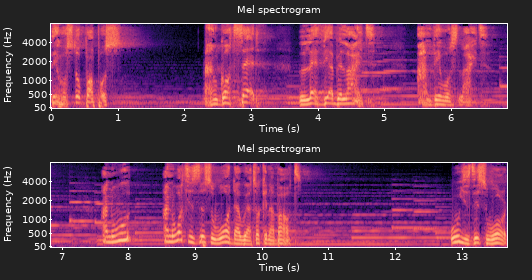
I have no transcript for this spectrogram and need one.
There was no purpose. And God said, Let there be light. And there was light. And who and what is this word that we are talking about? Who is this word?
